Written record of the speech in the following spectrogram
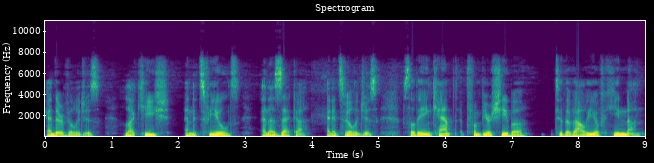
and their villages, Lachish and its fields, and Azekah and its villages. So they encamped from Beersheba to the valley of Hinnom.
